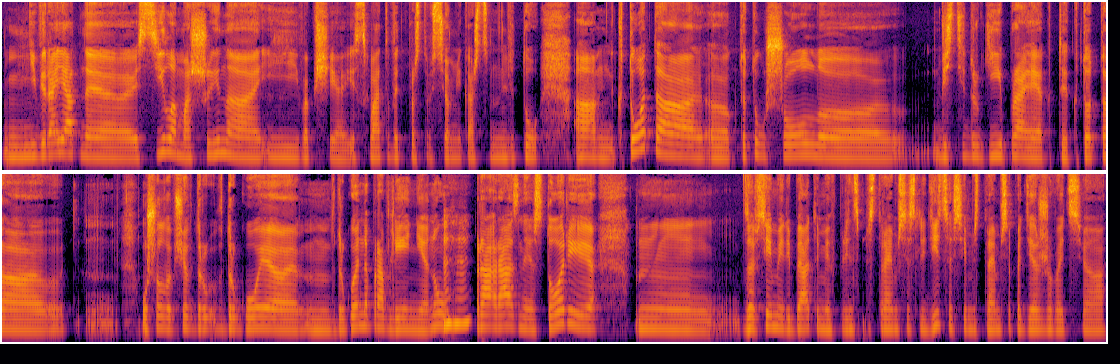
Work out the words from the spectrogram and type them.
невероятная сила, машина, и вообще, и схватывает просто все, мне кажется, на лету. Кто-то э, кто ушел э, вести другие проекты, кто-то ушел вообще в, друг, в, другое, в другое направление. Ну, угу. разные истории. За всеми ребятами, в принципе, стараемся следить, со всеми стараемся поддерживать э,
